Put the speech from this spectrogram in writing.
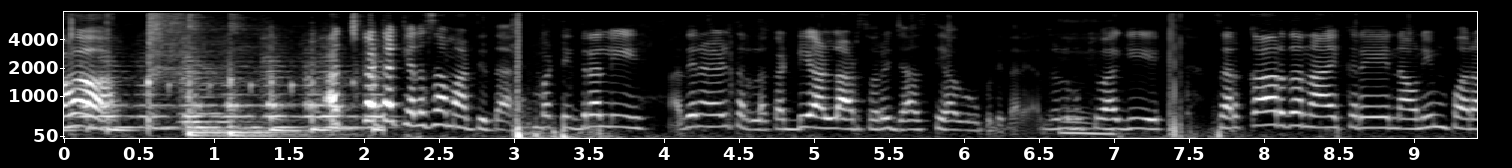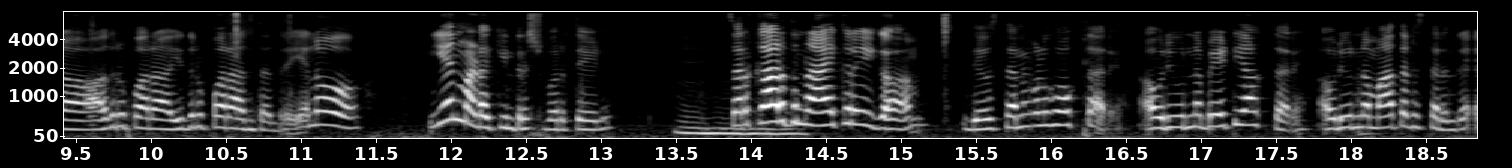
ಬಹಳ ಅಚ್ಚುಕಟ್ಟಾಗಿ ಕೆಲಸ ಮಾಡ್ತಿದ್ದಾರೆ. ಬಟ್ ಇದರಲ್ಲಿ ಅದೇನೋ ಹೇಳ್ತಾರಲ್ಲ ಕಡ್ಡಿ ಅಳ್ಳಾಡ್ಸೋರೆ ಜಾಸ್ತಿ ಆಗೋಗ್ಬಿಟ್ಟಿದ್ದಾರೆ. ಅದರಲ್ಲೂ ಮುಖ್ಯವಾಗಿ ಸರ್ಕಾರದ ನಾಯಕರೇ ನಾವು ನಿಮ್ ಪರ ಅದ್ರ ಪರ ಇದ್ರ ಪರ ಅಂತಂದ್ರೆ ಎಲ್ಲೋ ಏನ್ ಮಾಡಕ್ ಇಂಟ್ರೆಸ್ಟ್ ಬರುತ್ತೆ ಹೇಳಿ? ಸರ್ಕಾರದ ನಾಯಕರ ಈಗ ದೇವಸ್ಥಾನಗಳಿಗೆ ಹೋಗ್ತಾರೆ. ಅವ್ರು ಇವ್ರನ್ನ ಭೇಟಿ ಆಗ್ತಾರೆ. ಅವ್ರು ಇವ್ರನ್ನ ಮಾತಾಡಿಸ್ತಾರೆ ಅಂದ್ರೆ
